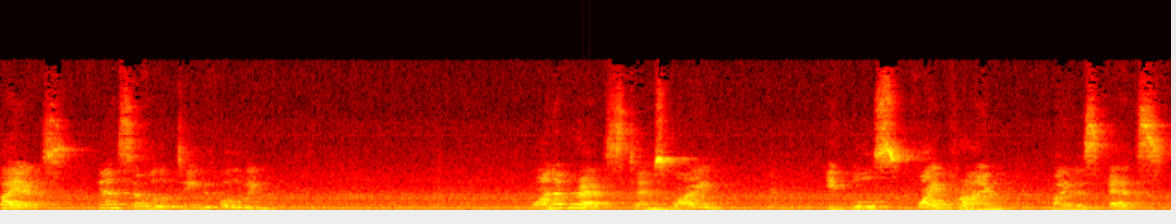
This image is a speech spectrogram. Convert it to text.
by x. And so we'll obtain the following. 1 over x times y equals y prime minus x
